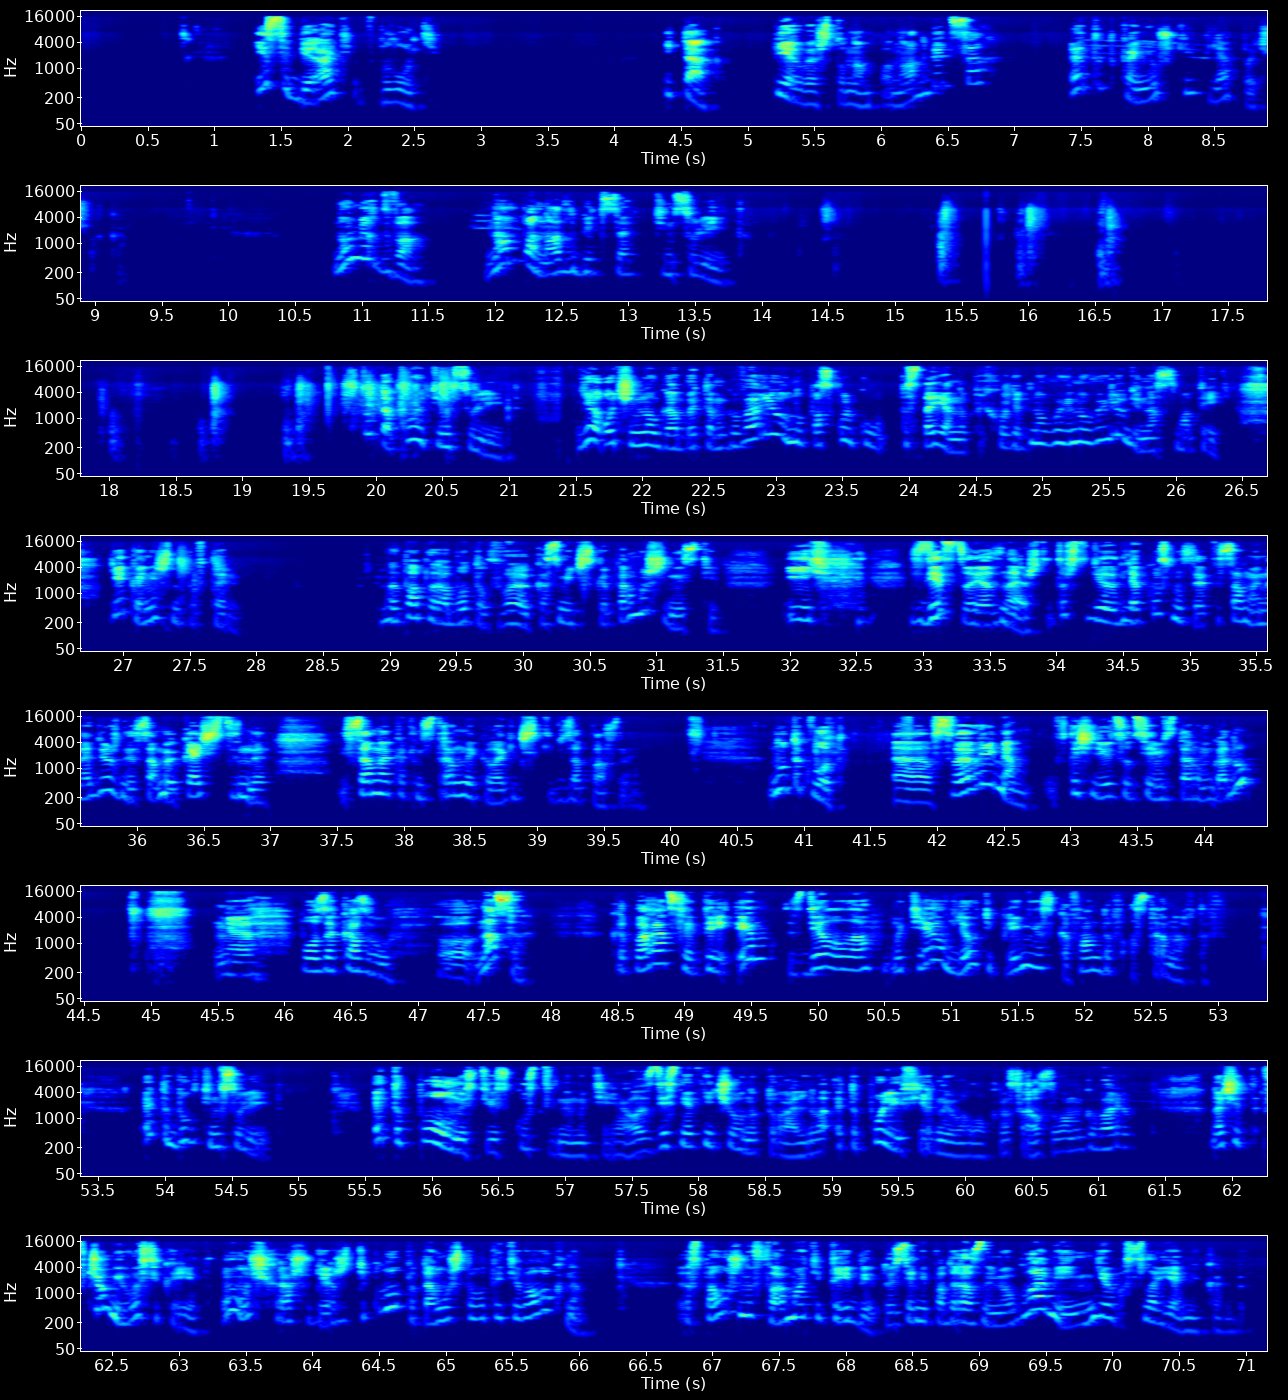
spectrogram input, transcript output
и собирать в блоки. Итак, первое, что нам понадобится, это тканюшки для пэтчворка. Номер два. Нам понадобится тинсулейт. Такое тинсулейт? Я очень много об этом говорю, но поскольку постоянно приходят новые и новые люди нас смотреть, я, конечно, повторю. Мой папа работал в космической промышленности, и с детства я знаю, что то, что делают для космоса, это самое надежное, самое качественное и самое, как ни странно, экологически безопасное. Ну так вот, э, в свое время, в 1972 году, э, по заказу э, НАСА, корпорация 3М сделала материал для утепления скафандров астронавтов. Это был тинсулейт. Это полностью искусственный материал. Здесь нет ничего натурального. Это полиэфирные волокна, сразу вам говорю. Значит, в чем его секрет? Он очень хорошо держит тепло, потому что вот эти волокна расположены в формате 3D. То есть они под разными углами, не слоями как бы.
